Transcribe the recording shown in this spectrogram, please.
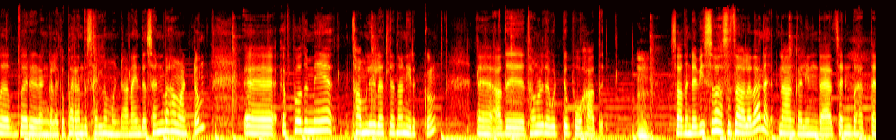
வெவ்வேறு இடங்களுக்கு பறந்து செல்லும் உண்டு. ஆனால் இந்த செண்பகம் மட்டும் எப்போதுமே தமிழீழத்தில் தான் இருக்கும். அது தமிழத்தை விட்டு போகாது. ம். ஸோ அதன் விசுவாசத்தால் தான் நாங்கள் இந்த செண்பகத்தை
